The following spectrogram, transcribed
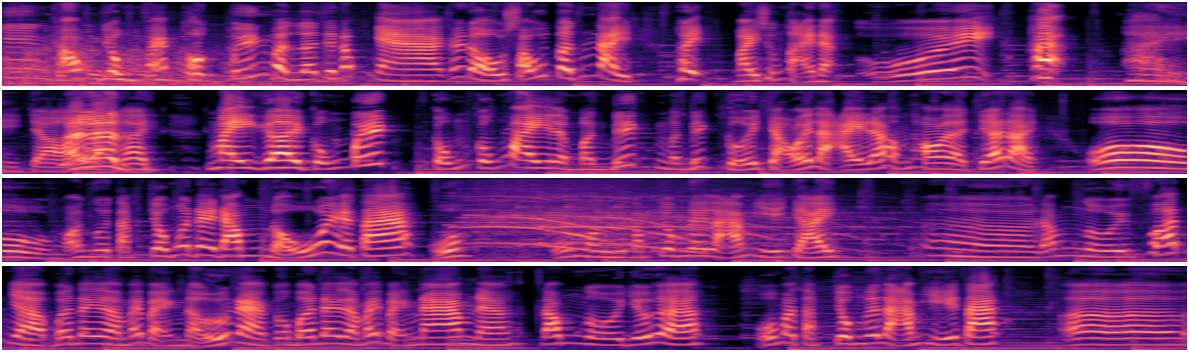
nhiên không dùng phép thuật biến mình lên trên nóc nhà Cái đồ xấu tính này. Hey, Bay xuống lại nè. Ui ha. Hey, trời Lại lên. ơi. Mày ghê cũng biết Cũng cũng may là mình biết Mình biết cưỡi chổi lại đó. Không thôi là chết rồi. Ô mọi người tập trung ở đây đông đủ vậy ta. Ủa, Ủa mọi người tập trung đây làm gì vậy? Trời à, Đông người phết nhờ. Bên đây là mấy bạn nữ nè Còn bên đây là mấy bạn nam nè. Đông người dữ à Ủa mà tập trung để làm gì vậy ta? Ờ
